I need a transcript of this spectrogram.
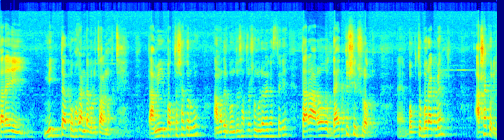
তারা এই মিথ্যা প্রভাকাণ্ডাগুলো চালানো হচ্ছে। তা আমি প্রত্যাশা করব আমাদের বন্ধু ছাত্র সংগঠনের কাছ থেকে তারা আরও দায়িত্বশীল সুলভ বক্তব্য রাখবেন। আশা করি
